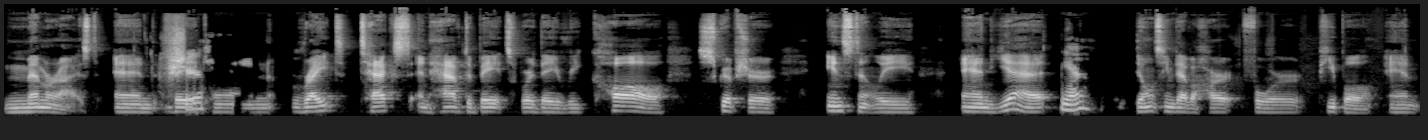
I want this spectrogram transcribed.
memorized and they sure. can write texts and have debates where they recall scripture instantly and yet yeah don't seem to have a heart for people and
